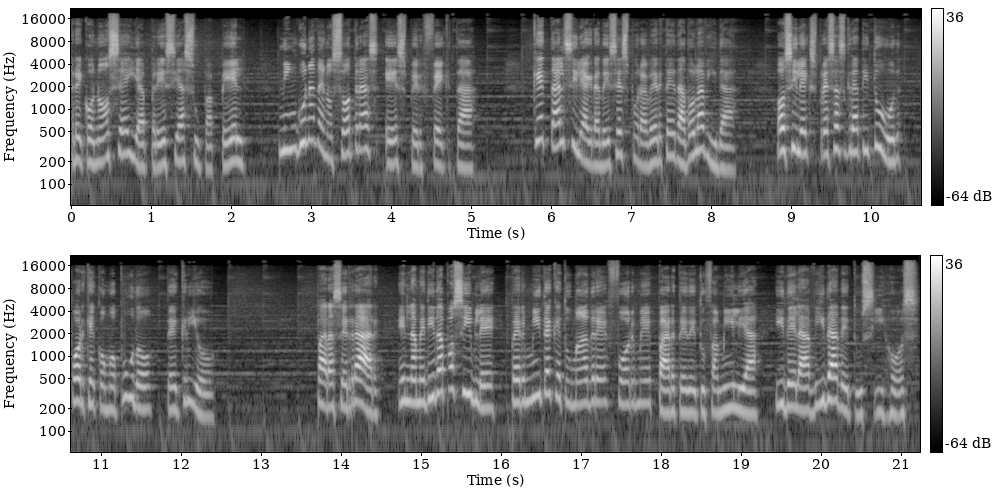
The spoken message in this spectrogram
Reconoce y aprecia su papel. Ninguna de nosotras es perfecta. ¿Qué tal si le agradeces por haberte dado la vida? O si le expresas gratitud porque como pudo, te crió. Para cerrar, en la medida posible, permite que tu madre forme parte de tu familia y de la vida de tus hijos.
